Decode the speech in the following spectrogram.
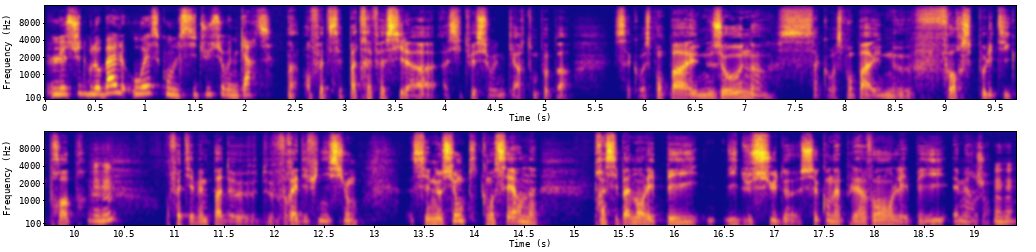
Le Sud global, où est-ce qu'on le situe sur une carte? Ben, En fait, c'est pas très facile à, à situer sur une carte. On peut pas. Ça correspond pas à une zone. Ça correspond pas à une force politique propre. Mhm. En fait, il n'y a même pas de, de vraie définition. C'est une notion qui concerne principalement les pays dits du Sud, ceux qu'on appelait avant les pays émergents. Mhm.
